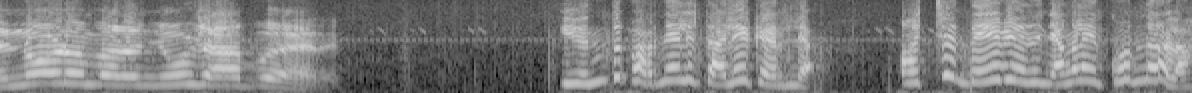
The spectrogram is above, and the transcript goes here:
എന്നോടും പറഞ്ഞു ഷാപ്പുകാരൻ. എന്ത് പറഞ്ഞാലും തലേ കയറില്ല. അച്ഛൻ ദേവി അത് ഞങ്ങളെ കൊന്നോളാ.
